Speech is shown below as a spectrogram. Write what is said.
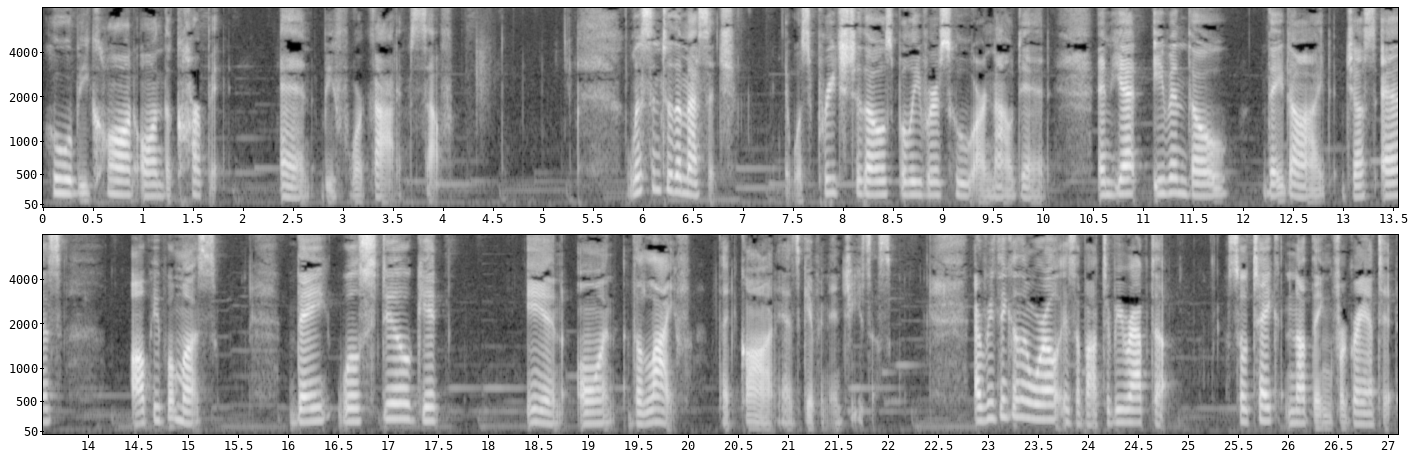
who will be called on the carpet and before God Himself. Listen to the message. It was preached to those believers who are now dead. And yet, even though they died, just as all people must, they will still get in on the life that God has given in Jesus. Everything in the world is about to be wrapped up, so take nothing for granted.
